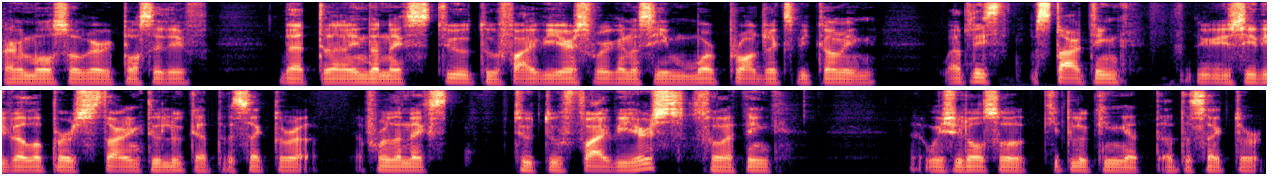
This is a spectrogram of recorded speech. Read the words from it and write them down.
I'm also very positive that uh, in the next two to five years, we're going to see more projects becoming, at least starting. You see developers starting to look at the sector uh, for the next two to five years. So I think we should also keep looking at, at the sector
